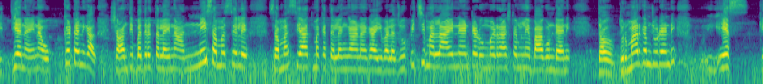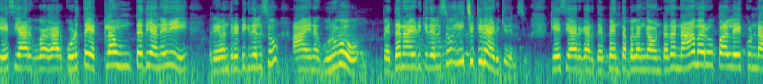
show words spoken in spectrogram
విద్యనైనా ఒక్కటని కాదు శాంతి భద్రతలైనా అన్ని సమస్యలే సమస్యాత్మక తెలంగాణగా ఇవాళ చూపించి మళ్ళీ ఆయన అంటాడు ఉమ్మడి రాష్ట్రంలోనే బాగుండే అని. దుర్మార్గం చూడండి. ఎస్ కేసీఆర్ గారు కొడితే ఎట్లా ఉంటుంది అనేది రేవంత్ రెడ్డికి తెలుసు. ఆయన గురువు పెద్ద నాయుడికి తెలుసు ఈ చిట్టి నాయుడికి తెలుసు. కేసీఆర్ గారు దెబ్బ ఎంత బలంగా ఉంటుందో నామరూపాలు లేకుండా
